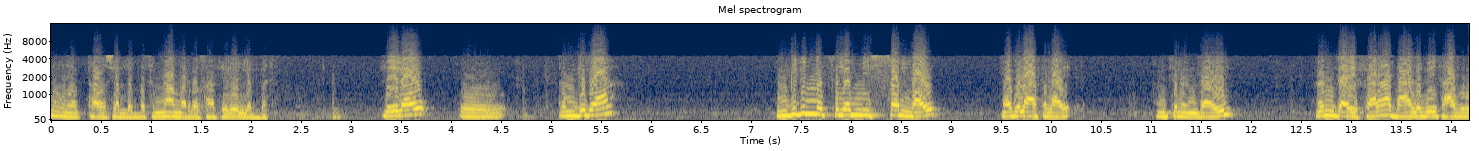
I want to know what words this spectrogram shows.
ነው መታወስ ያለበትና መረሳት የሌለበት። ሌላው እንግዳ እንግድነት ስለሚሰማው መብላት ላይ እንትን እንዳይል እንዳይፈራ ባለቤት አብሮ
